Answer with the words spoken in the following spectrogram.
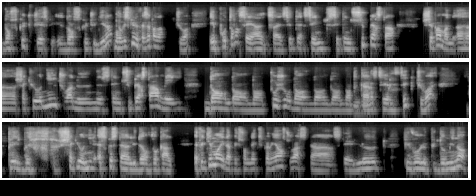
dans ce que tu expliques, dans ce que tu dis là, Nowitzki ne faisait pas ça, tu vois. Et pourtant, c'est un, c'est une, une superstar. je sais pas, man, euh, Shaquille O'Neal, tu vois, c'était une superstar, mais dans, dans, dans, toujours dans, dans, dans, dans tes Mhm. caractéristiques, tu vois. Puis, Shaquille O'Neal, est-ce que c'était un leader vocal? Effectivement, il avait son expérience, tu vois, c'était le pivot le plus dominant.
